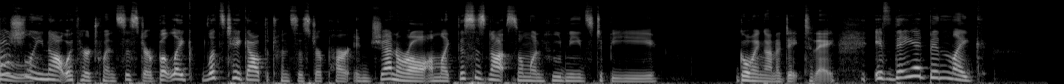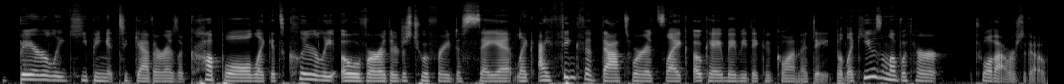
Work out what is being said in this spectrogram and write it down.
especially not with her twin sister. But like, let's take out the twin sister part in general. I'm like, this is not someone who needs to be going on a date today. If they had been like barely keeping it together as a couple, like it's clearly over, they're just too afraid to say it. Like I think that that's where it's like, okay, maybe they could go on a date. But like he was in love with her 12 hours ago.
